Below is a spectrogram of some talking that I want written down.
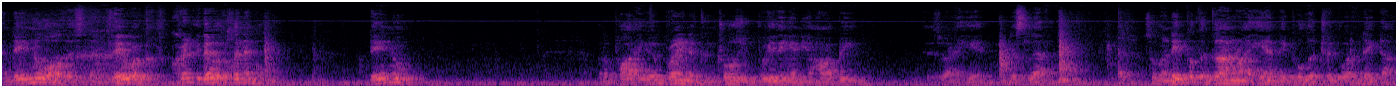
And they knew all these things. They were they were clinical. They knew. A part of your brain that controls your breathing and your heartbeat is right here, this level. So when they put the gun right here and they pull the trigger, what have they done?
